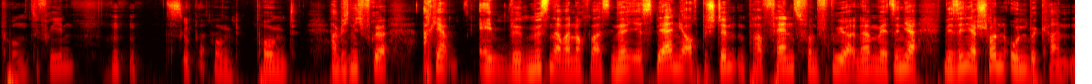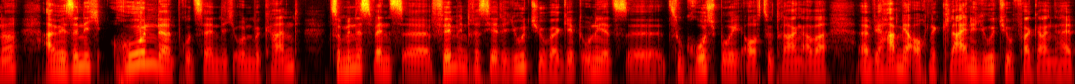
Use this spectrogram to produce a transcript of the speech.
Punkt. Zufrieden? Super. Punkt. Punkt. Habe ich nicht früher. Ach ja, ey, wir müssen aber noch was, ne? Es werden ja auch bestimmt ein paar Fans von früher, ne? Wir sind ja, wir sind ja schon unbekannt, ne? Aber wir sind nicht hundertprozentig unbekannt. Zumindest wenn es äh, filminteressierte YouTuber gibt, ohne jetzt äh, zu großspurig aufzutragen, aber äh, wir haben ja auch eine kleine YouTube-Vergangenheit.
